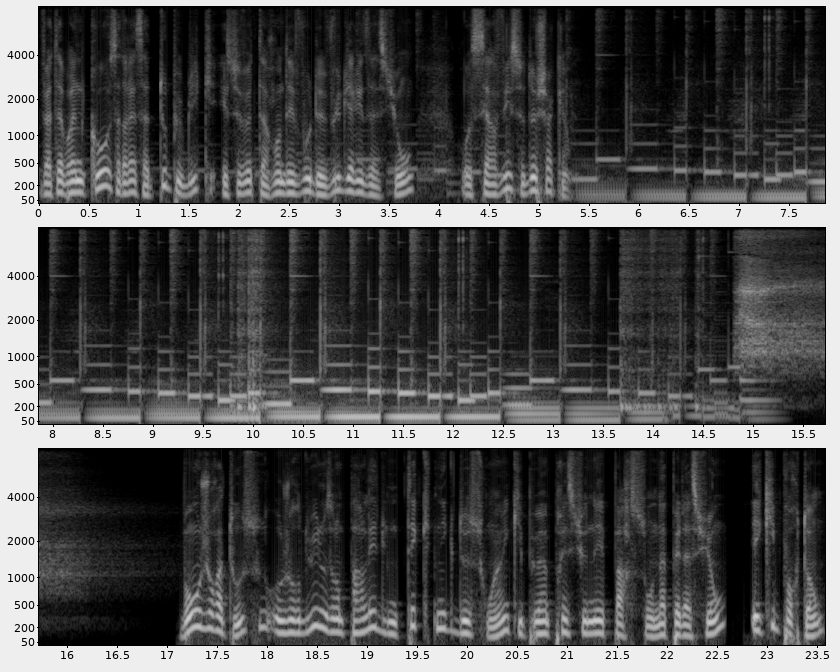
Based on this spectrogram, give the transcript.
Vertebrenco s'adresse à tout public et se veut un rendez-vous de vulgarisation au service de chacun. Bonjour à tous, aujourd'hui nous allons parler d'une technique de soin qui peut impressionner par son appellation et qui pourtant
